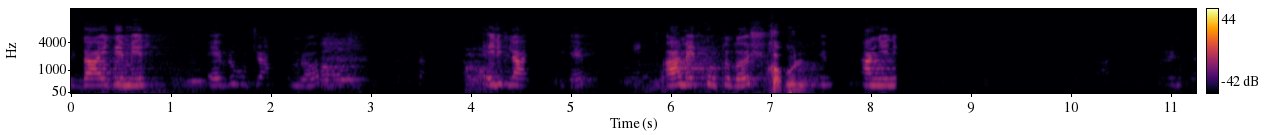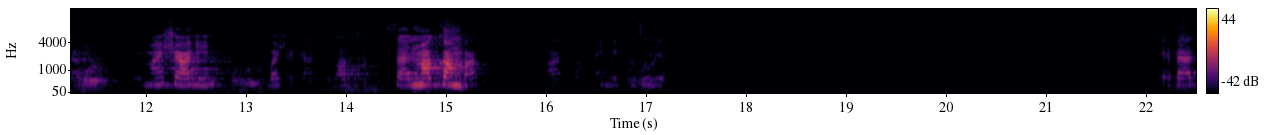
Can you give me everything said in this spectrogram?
Hüdayi Demir, Ebru Hurcan Kumru, Elif Lale Bilgili, Ahmet Kurtuluş, Kabul. Ümit Sinan Yeni, Fırıncı, Süleyman Şahin, Başak Erpolat, Selma Kambak, Arifan Mehmet Kızılyalı, Kebel,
